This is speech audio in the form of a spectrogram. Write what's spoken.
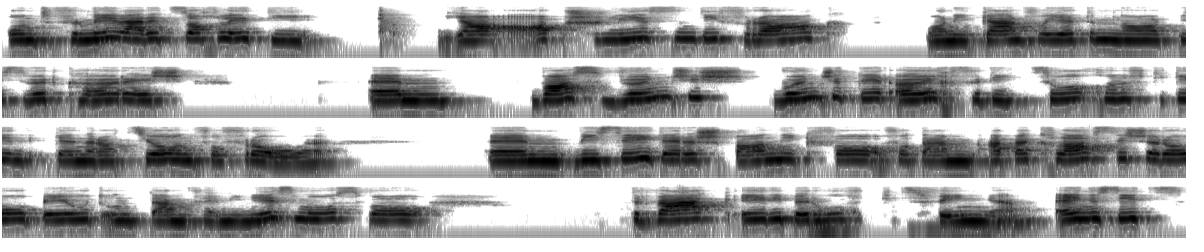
Und für mich wäre jetzt so ein bisschen die ja, abschließende Frage, die ich gerne von jedem noch etwas würde hören ist, ähm, was wünscht, wünscht ihr euch für die zukünftige Generation von Frauen? Ähm, wie sie in dieser Spannung von, von dem eben klassischen Rollenbild und dem Feminismus, wo der Weg, ihre Berufung zu finden. Einerseits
